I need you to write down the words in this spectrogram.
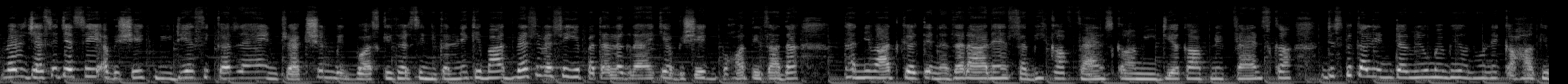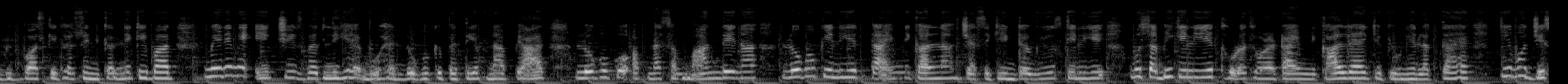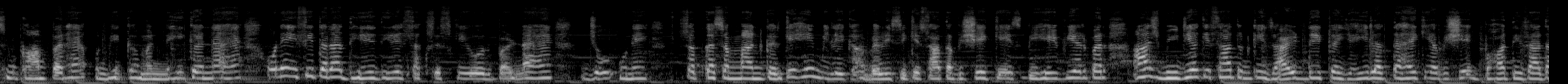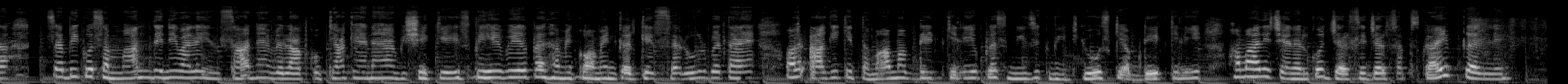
Well जैसे जैसे अभिषेक media से कर रहे हैं इंट्रैक्शन बिग बॉस के घर से निकलने के बाद, वैसे वैसे ये पता लग रहा है कि अभिषेक बहुत ही ज़्यादा धन्यवाद करते नज़र आ रहे हैं सभी का फैंस का मीडिया का, अपने फ्रेंड्स का, जिस पे कल इंटरव्यू में भी उन्होंने कहा कि बिग बॉस के घर से निकलने के बाद मेरे में एक चीज़ बदली है, वो है लोगों के प्रति अपना प्यार, लोगों को अपना सम्मान देना, लोगों के लिए टाइम निकालना, जैसे कि इंटरव्यूज़ के लिए, वो सभी के लिए थोड़ा थोड़ा टाइम निकाल रहा है, क्योंकि उन्हें लगता लगता है कि वो जिस मुकाम पर हैं, उन्हें गमन नहीं करना है। उन्हें इसी तरह धीरे धीरे सक्सेस की ओर बढ़ना है, जो उन्हें सबका सम्मान करके ही मिलेगा। वेल इसी के साथ अभिषेक के इस बिहेवियर पर आज मीडिया के साथ उनकी राइड देखकर यही लगता है कि अभिषेक बहुत ही ज़्यादा सभी को सम्मान देने वाले इंसान है। वेल आपको क्या कहना है? अभिषेक के इस बिहेवियर पर हमें कमेंट करके ज़रूर बताएँ। और आगे के तमाम अपडेट के लिए प्लस म्यूज़िक वीडियोस के अपडेट के लिए, हमारे चैनल को जल्द से जल्द सब्सक्राइब कर लें।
